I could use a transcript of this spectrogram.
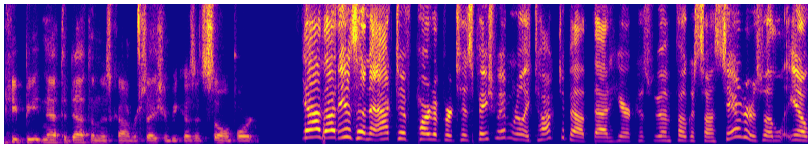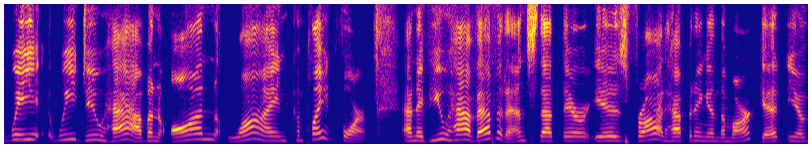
keep beating that to death in this conversation because it's so important. Yeah, that is an active part of participation. We haven't really talked about that here because we've been focused on standards. But you know, we we do have an online complaint form, and if you have evidence that there is fraud happening in the market, you know,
